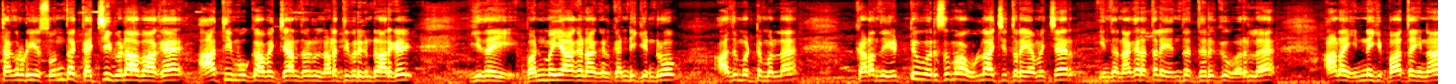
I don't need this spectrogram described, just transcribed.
தங்களுடைய சொந்த கட்சி விழாவாக அதிமுகவை சார்ந்தவர்கள் நடத்தி வருகின்றார்கள். இதை வன்மையாக நாங்கள் கண்டிக்கின்றோம். அது மட்டுமல்ல கடந்த எட்டு வருஷமாக உள்ளாட்சித்துறை அமைச்சர் இந்த நகரத்தில் எந்த தெருக்கு வரல. ஆனால் இன்றைக்கி பார்த்தீங்கன்னா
